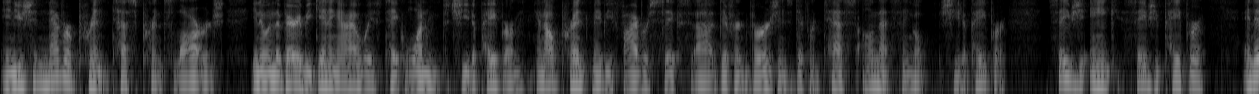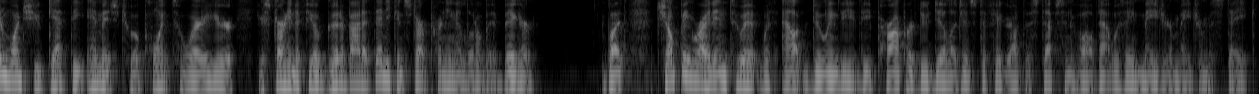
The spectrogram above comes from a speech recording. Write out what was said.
And you should never print test prints large. You know, in the very beginning, I always take one sheet of paper and I'll print maybe five or six uh, different versions, different tests on that single sheet of paper. It saves you ink, saves you paper. And then once you get the image to a point to where you're, you're starting to feel good about it, then you can start printing a little bit bigger. But jumping right into it without doing the, the proper due diligence to figure out the steps involved, that was a major, major mistake.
